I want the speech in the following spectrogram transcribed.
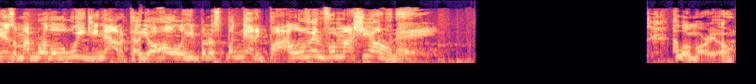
Here's my brother Luigi now to tell you a whole heap of a spaghetti pile of information. Hello, Mario.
